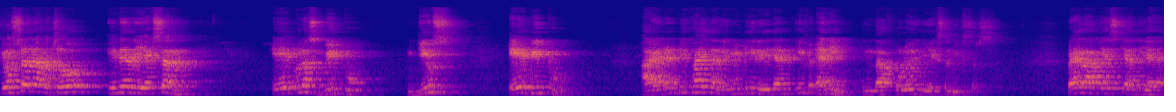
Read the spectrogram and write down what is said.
क्वेश्चन है बच्चों in A reaction A plus B two gives A B two identify the limiting reagent if any in the following reaction mixtures पहला केस क्या दिया है?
